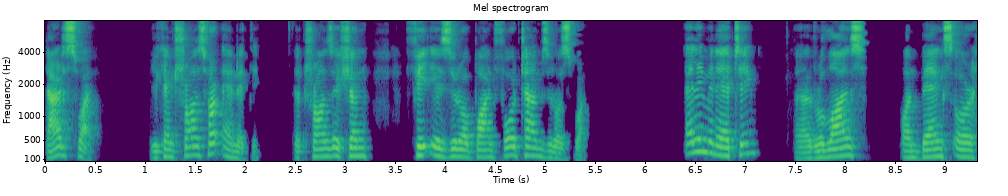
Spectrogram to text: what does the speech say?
that's why You can transfer anything. The transaction fee is 0.4 times 1. Eliminating uh, reliance on banks or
